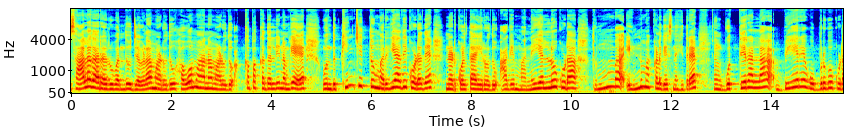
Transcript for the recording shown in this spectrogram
ಸಾಲಗಾರರು ಒಂದು ಜಗಳ ಮಾಡೋದು ಹವಾಮಾನ ಮಾಡೋದು ಅಕ್ಕಪಕ್ಕದಲ್ಲಿ ನಮಗೆ ಒಂದು ಕಿಂಚಿತ್ತು ಮರ್ಯಾದೆ ಕೊಡದೆ ನಡ್ಕೊಳ್ತಾ ಇರೋದು. ಹಾಗೆ ಮನೆಯಲ್ಲೂ ಕೂಡ ತುಂಬ ಹೆಣ್ಣು ಮಕ್ಕಳಿಗೆ ಸ್ನೇಹಿತರೆ ಗೊತ್ತಿರಲ್ಲ, ಬೇರೆ ಒಬ್ರಿಗೂ ಕೂಡ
